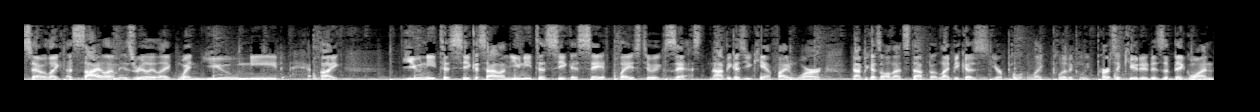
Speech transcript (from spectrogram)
So like asylum is really like when you need like you need to seek asylum, you need to seek a safe place to exist, not because you can't find work, not because all that stuff, but like because you're pol- like politically persecuted is a big one.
